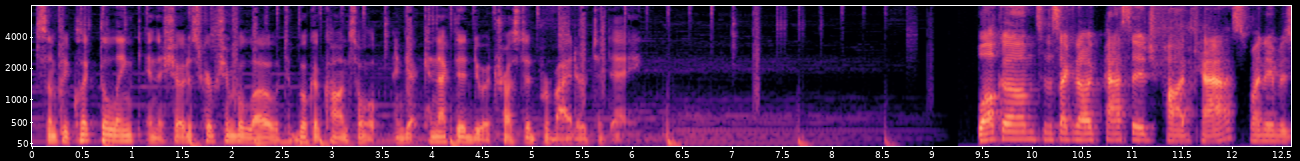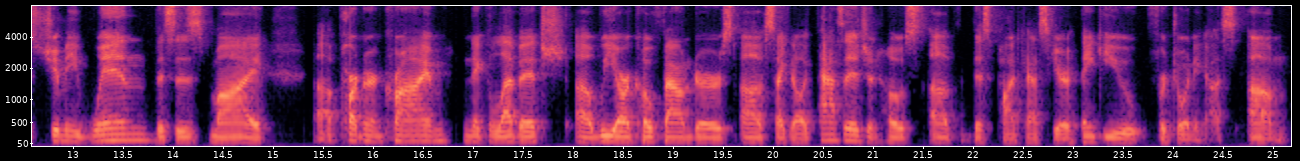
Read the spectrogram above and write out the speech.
Simply click the link in the show description below to book a consult and get connected to a trusted provider today. Welcome to the Psychedelic Passage podcast. My name is Jimmy Nguyen. This is my uh, partner in crime, Nick Levich. Uh, we are co founders of Psychedelic Passage and hosts of this podcast here. Thank you for joining us. Um,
